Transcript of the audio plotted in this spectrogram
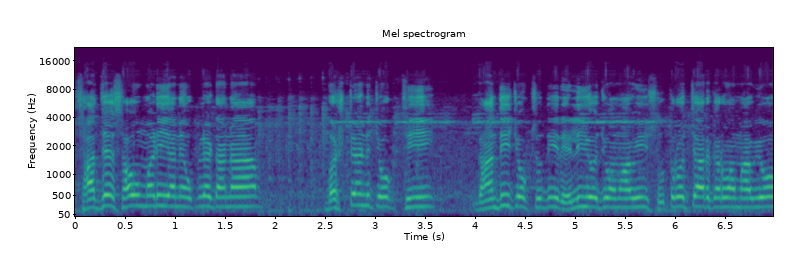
સાથે સૌ મળી અને ઉપલેટાના બસ સ્ટેન્ડ ચોકથી ગાંધી ચોક સુધી રેલી યોજવામાં આવી, સૂત્રોચ્ચાર કરવામાં આવ્યો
